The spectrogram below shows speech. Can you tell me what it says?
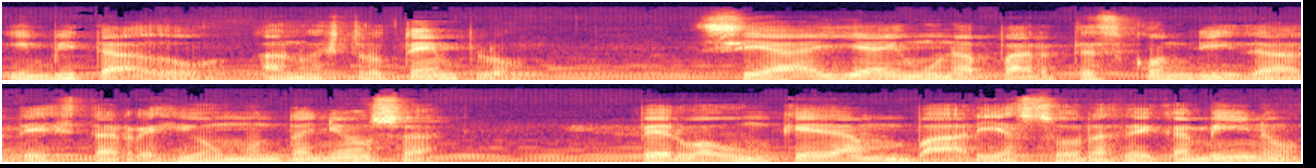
invitado a nuestro templo. Se halla en una parte escondida de esta región montañosa, pero aún quedan varias horas de camino.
